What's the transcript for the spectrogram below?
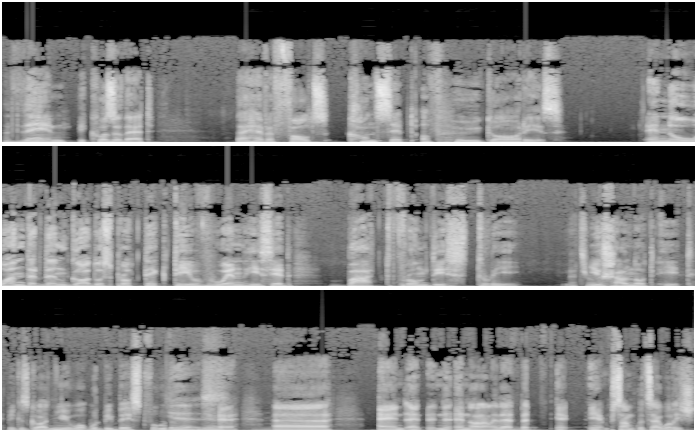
then, because of that, they have a false concept of who God is. And no wonder then God was protective when he said, but from this tree That's you shall not eat. because God knew what would be best for them. Yes. Yeah. Uh, and, and and not only that, but uh, yeah, some could say, well, if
